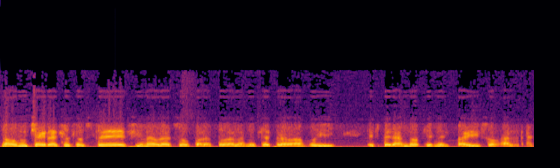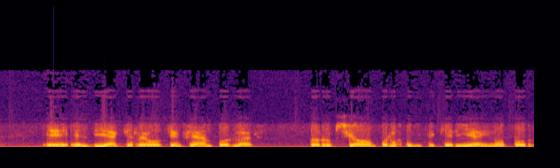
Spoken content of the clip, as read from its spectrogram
No, muchas gracias a ustedes y un abrazo para toda la mesa de trabajo y esperando que en el país ojalá eh, el día que revoquen sean por la corrupción, por la politiquería y no por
